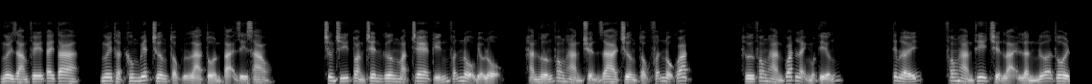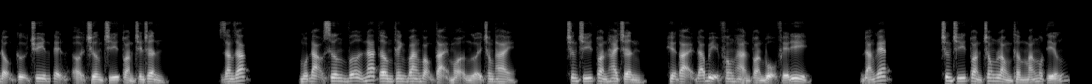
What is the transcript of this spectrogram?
ngươi dám phế tay ta ngươi thật không biết trương tộc là tồn tại gì sao trương trí toàn trên gương mặt che kín phẫn nộ biểu lộ hắn hướng phong hàn chuyển ra trương tộc phẫn nộ quát hư phong hàn quát lạnh một tiếng tiếp lấy, phong hàn thi triển lại lần nữa thôi động cự truy nện ở trương trí toàn trên chân. Giang giác. Một đạo xương vỡ nát âm thanh vang vọng tại mọi người trong hai. Trương trí toàn hai chân, hiện tại đã bị phong hàn toàn bộ phế đi. Đáng ghét. Trương trí toàn trong lòng thầm mắng một tiếng,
